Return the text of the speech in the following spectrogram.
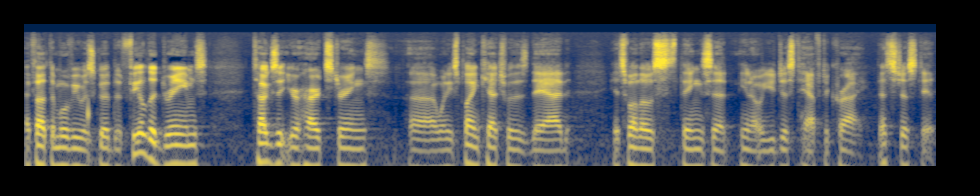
I thought the movie was good. But Field of Dreams tugs at your heartstrings. Uh, when he's playing catch with his dad, it's one of those things that you know you just have to cry. That's just it.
